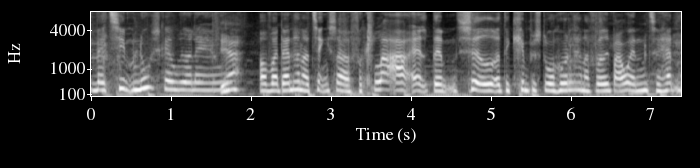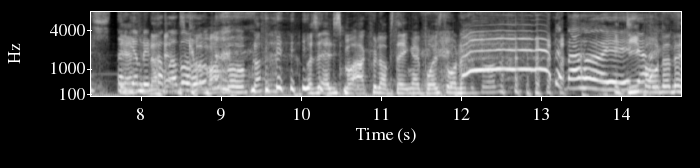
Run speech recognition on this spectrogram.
hvad Tim nu skal ud og lave. Ja. Og hvordan han har tænkt sig at forklare alt den sæd og det kæmpe store hul, han har fået i bagenden til Hans, der lige om lidt kommer op og kommer op og åbner. og så alle de små akvælopster hænger i ham. Der bare, øh, I ja. divorterne.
